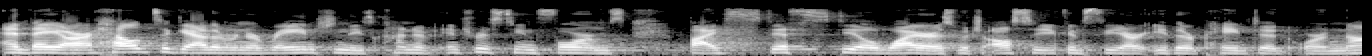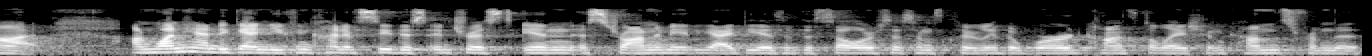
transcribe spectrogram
And they are held together and arranged in these kind of interesting forms by stiff steel wires, which also you can see are either painted or not on one hand, again, you can kind of see this interest in astronomy, the ideas of the solar systems. Clearly, the word constellation comes from the,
